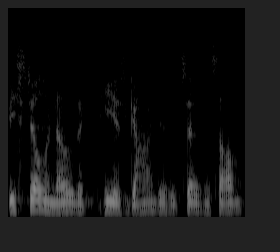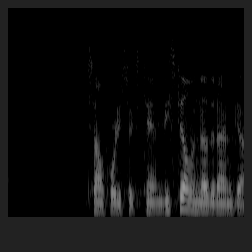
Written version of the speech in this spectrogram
be still and know that He is God, as it says in Psalm? Psalm 46:10. Be still and know that I'm God.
